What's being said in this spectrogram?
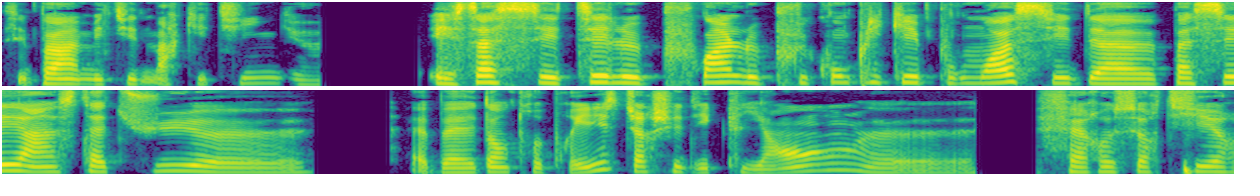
C'est pas un métier de marketing. Et ça, c'était le point le plus compliqué pour moi, c'est de passer à un statut ben, d'entreprise, chercher des clients, faire ressortir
